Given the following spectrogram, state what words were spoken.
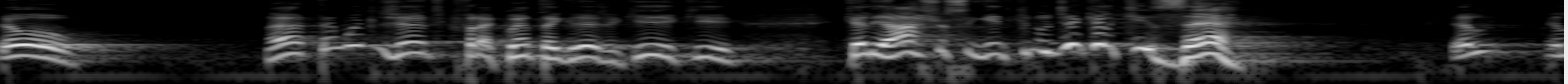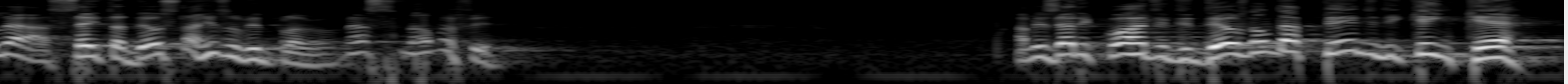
eu. Né? Tem muita gente que frequenta a igreja aqui que, que ele acha o seguinte: que no dia que ele quiser, ele, ele aceita Deus e está resolvido o problema. Não é assim, não, meu filho. A misericórdia de Deus não depende de quem quer,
